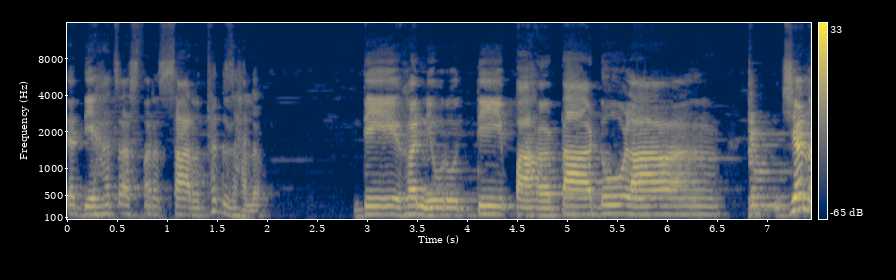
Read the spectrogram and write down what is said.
त्या देहाचं असणारं सार्थक झालं. देह निवृत्ती पाहता डोळा. जन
